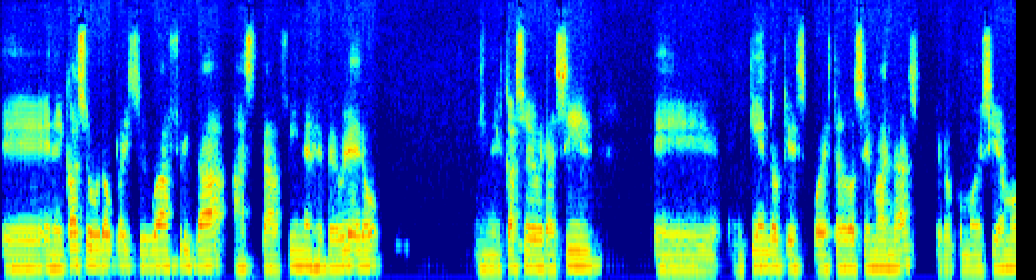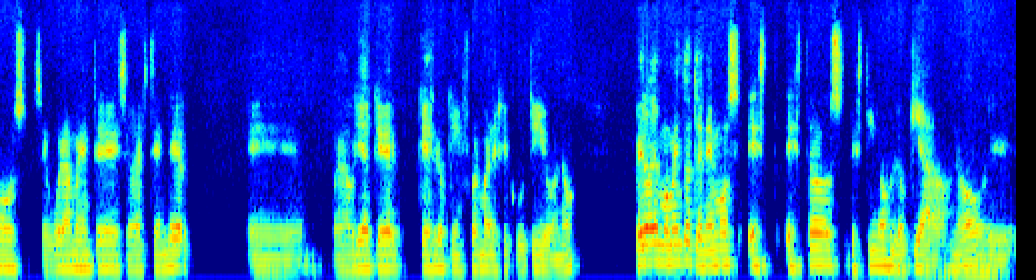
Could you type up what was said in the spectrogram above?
Eh, en el caso de Europa y Sudáfrica, hasta fines de febrero. En el caso de Brasil, eh, entiendo que es por estas dos semanas, pero como decíamos, seguramente se va a extender eh, pues habría que ver qué es lo que informa el Ejecutivo, ¿no? Pero de momento tenemos estos destinos bloqueados, ¿no? Eh,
